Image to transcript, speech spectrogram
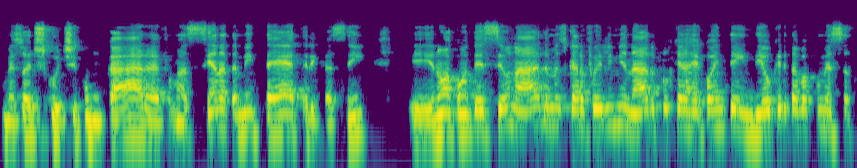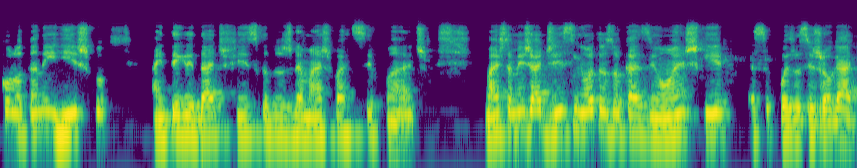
começou a discutir com um cara, foi uma cena também tétrica, assim, e não aconteceu nada, mas o cara foi eliminado porque a Record entendeu que ele estava colocando em risco a integridade física dos demais participantes. Mas também já disse em outras ocasiões que essa coisa de você jogar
